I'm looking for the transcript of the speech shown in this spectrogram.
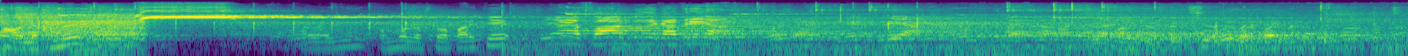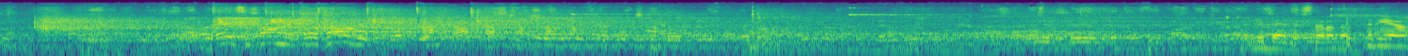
Πάω έχουμε. Αλλαγή, ο μόνος του απαρκέ. Μια φάρ το 13. 13. Πάμε, τροφάδι. Λίμπερ 43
